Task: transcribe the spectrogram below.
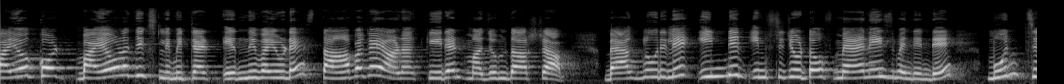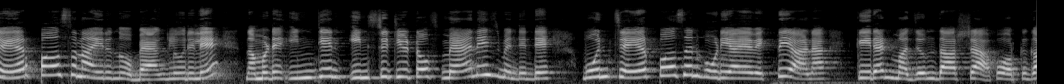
Biocon biologics limited എന്നിവയുടെ സ്ഥാപകയാണ് കിരൺ മജുംദാർ ഷാ. ബാംഗ്ലൂരിലെ ഇന്ത്യൻ ഇൻസ്റ്റിറ്റ്യൂട്ട് ഓഫ് മാനേജ്മെന്റിന്റെ മുൻ ചെയർപേഴ്സൺ ആയിരുന്നു ബാംഗ്ലൂരിലെ നമ്മുടെ ഇന്ത്യൻ ഇൻസ്റ്റിറ്റ്യൂട്ട് ഓഫ് മാനേജ്മെന്റിന്റെ മുൻ ചെയർപേഴ്സൺ കൂടിയായ വ്യക്തിയാണ് കിരൺ മജുംദാർ ഷാ അപ്പോൾ ഓർക്കുക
